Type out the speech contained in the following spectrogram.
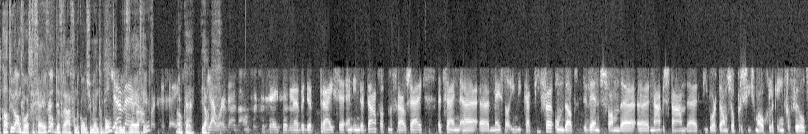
Had u antwoord gegeven op de vraag van de Consumentenbond? Ja, hebben jullie gereageerd? antwoord gegeven. Oké, ja. ja hoor, we hebben antwoord gegeven. We hebben de prijzen en inderdaad wat mevrouw zei. Het zijn eh, eh, meestal indicatieven, omdat de wens van de eh nabestaanden... die wordt dan zo precies mogelijk ingevuld.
